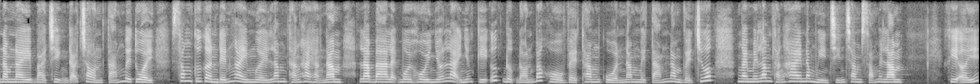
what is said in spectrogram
Năm nay bà Trịnh đã tròn 80 tuổi, song cứ gần đến ngày 15 tháng 2 hàng năm là bà lại bồi hồi nhớ lại những ký ức được đón Bác Hồ về thăm của 58 năm về trước, ngày 15 tháng 2 năm 1965. Khi ấy,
